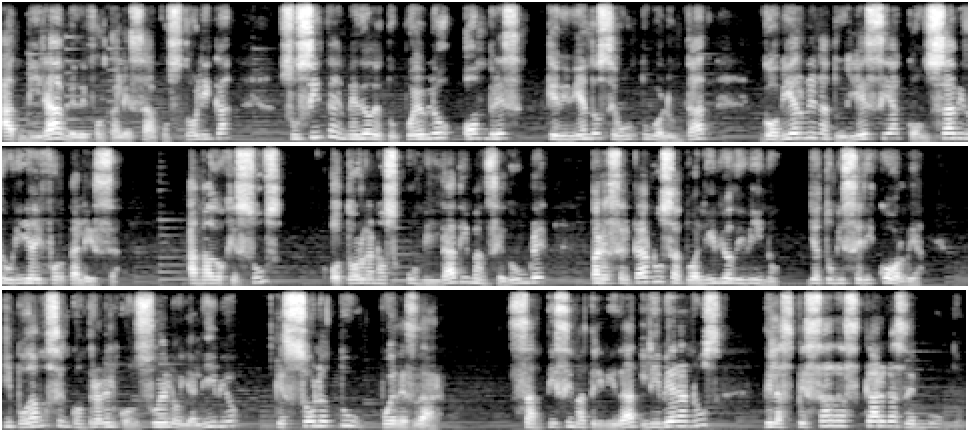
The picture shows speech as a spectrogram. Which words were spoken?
admirable de fortaleza apostólica, suscita en medio de tu pueblo hombres que viviendo según tu voluntad, gobiernen a tu iglesia con sabiduría y fortaleza. Amado Jesús, otórganos humildad y mansedumbre para acercarnos a tu alivio divino y a tu misericordia, y podamos encontrar el consuelo y alivio que solo tú puedes dar. Santísima Trinidad, libéranos de las pesadas cargas del mundo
